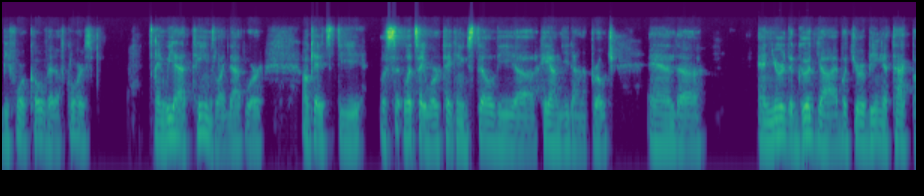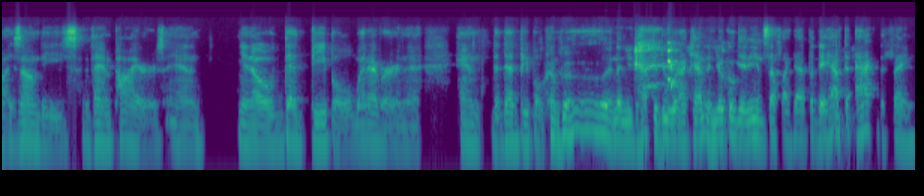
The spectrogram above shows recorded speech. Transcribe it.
before COVID, of course, and we had teams like that where, okay, it's the let's say, let's say we're taking still the uh, Heian Nidan approach, and uh, and you're the good guy, but you're being attacked by zombies, vampires, and you know, dead people, whatever, and the and the dead people come "Oh," and then you'd have to do what I can and Yoko geri and stuff like that. But they have to act the thing,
